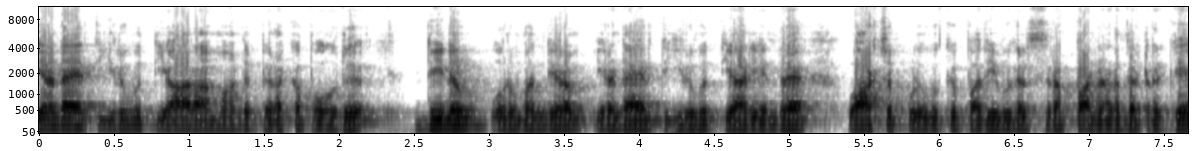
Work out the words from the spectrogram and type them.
இரண்டாயிரத்தி இருபத்தி ஆறாம் ஆண்டு பிறக்க போகுது. தினம் ஒரு மந்திரம் இரண்டாயிரத்தி இருபத்தி ஆறு என்ற வாட்ஸ்அப் குழுவுக்கு பதிவுகள் சிறப்பாக நடந்துகிட்ருக்கு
